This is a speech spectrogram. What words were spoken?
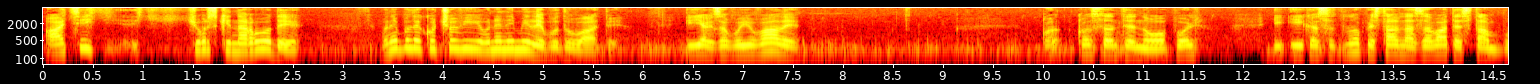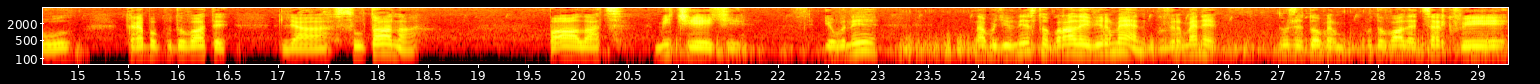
А ці тюркські народи, вони були кочові, вони не вміли будувати. І як завоювали Константинополь, і, і Константинополь стали називати Стамбул. Треба будувати для султана палац, мечеті. І вони на будівництво брали вірмен, бо вірмени дуже добре будували церкви,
